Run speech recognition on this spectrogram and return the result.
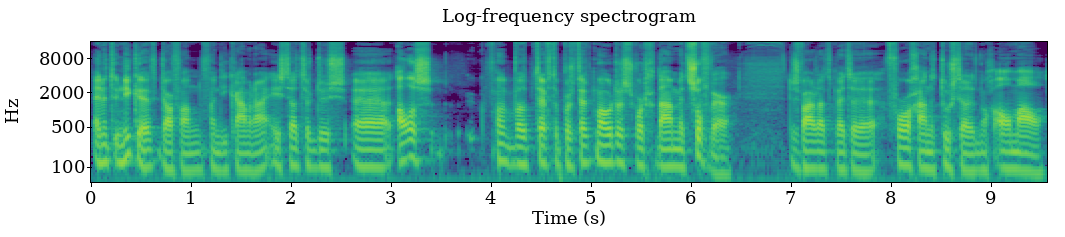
En het unieke daarvan, van die camera, is dat er dus uh, alles van wat betreft de portretmodus wordt gedaan met software. Dus waar dat met de voorgaande toestellen nog allemaal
